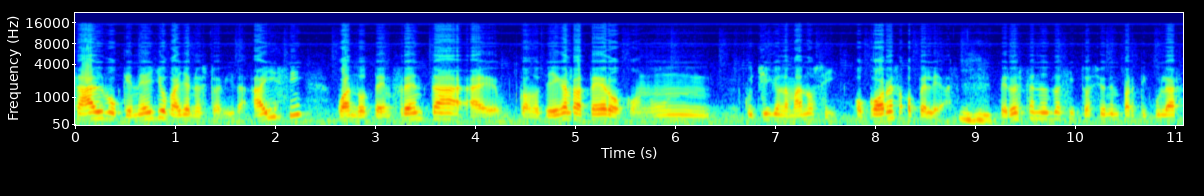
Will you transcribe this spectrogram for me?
salvo que en ello vaya nuestra vida. Ahí sí, cuando te enfrenta, eh, cuando te llega el ratero con un cuchillo en la mano, sí, o corres o peleas. Pero esta no es la situación en particular.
